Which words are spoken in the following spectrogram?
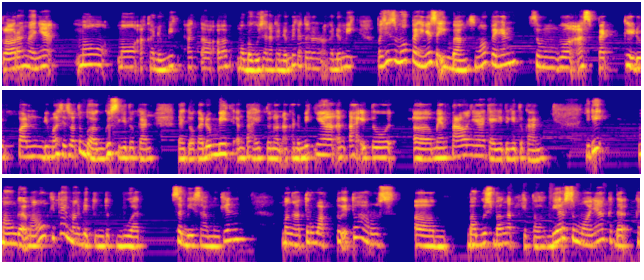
Kalau orang nanya mau mau akademik atau apa mau bagusan akademik atau non akademik pasti semua pengennya seimbang. Semua pengen semua aspek kehidupan di mahasiswa tuh bagus gitu kan. Entah itu akademik entah itu non akademiknya entah itu uh, mentalnya kayak gitu gitu kan. Jadi mau nggak mau kita emang dituntut buat sebisa mungkin mengatur waktu itu harus uh, bagus banget gitu biar semuanya ke, ke,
